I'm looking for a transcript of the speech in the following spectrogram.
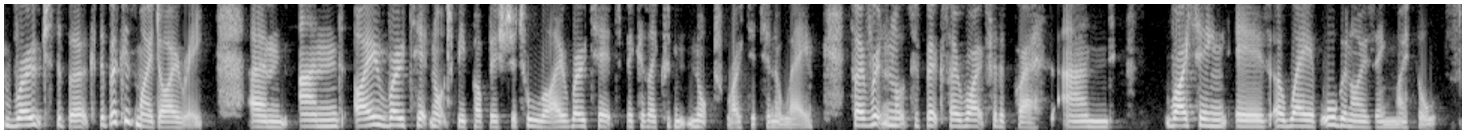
wrote the book. The book is my diary. Um, and I wrote it not to be published at all. I wrote it because I couldn't not write it in a way. So I've written lots of books. I write for the press, and writing is a way of organizing my thoughts.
